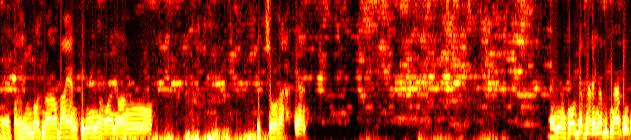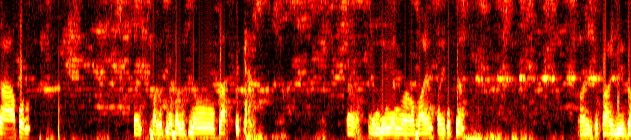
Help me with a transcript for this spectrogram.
Ayan pala yung boat, mga kabayan. Tingnan nyo kung ano ang pictura. Yan. Yan yung cover na kinabit natin kahapon. Yan, balot na balot ng plastic. Yan din yan mga kabayan, paikot yan. Paikot tayo dito.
